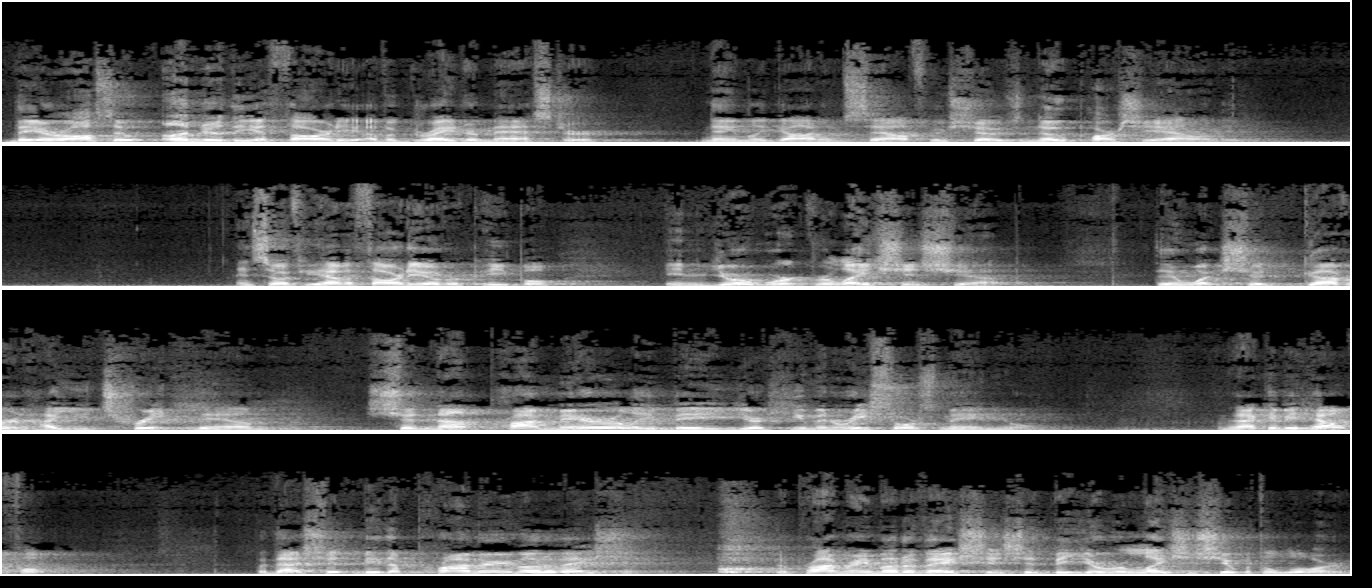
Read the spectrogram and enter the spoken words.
they are also under the authority of a greater master, namely God Himself, who shows no partiality. And so, if you have authority over people in your work relationship, then what should govern how you treat them should not primarily be your human resource manual. I mean, that can be helpful, but that shouldn't be the primary motivation. The primary motivation should be your relationship with the Lord.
